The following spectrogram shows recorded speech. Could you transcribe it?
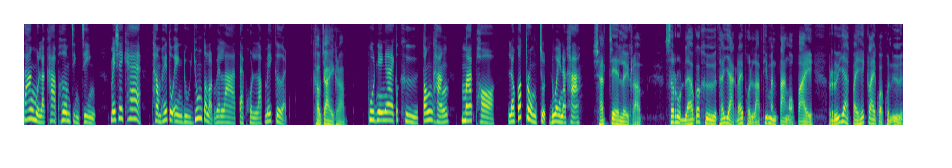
สร้างมูลค่าเพิ่มจริง ๆ ไม่ใช่แค่ทำให้ตัวเองดูยุ่งตลอดเวลาแต่ผลลัพธ์ไม่เกิด เข้าใจครับ พูดง่าย ๆ ก็คือต้องทั้งมากพอ แล้วก็ตรงจุดด้วยนะคะ ชัดเจนเลยครับ สรุปแล้วก็คือถ้าอยากได้ผลลัพธ์ที่มันต่างออกไป หรืออยากไปให้ไกลกว่าคนอื่น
